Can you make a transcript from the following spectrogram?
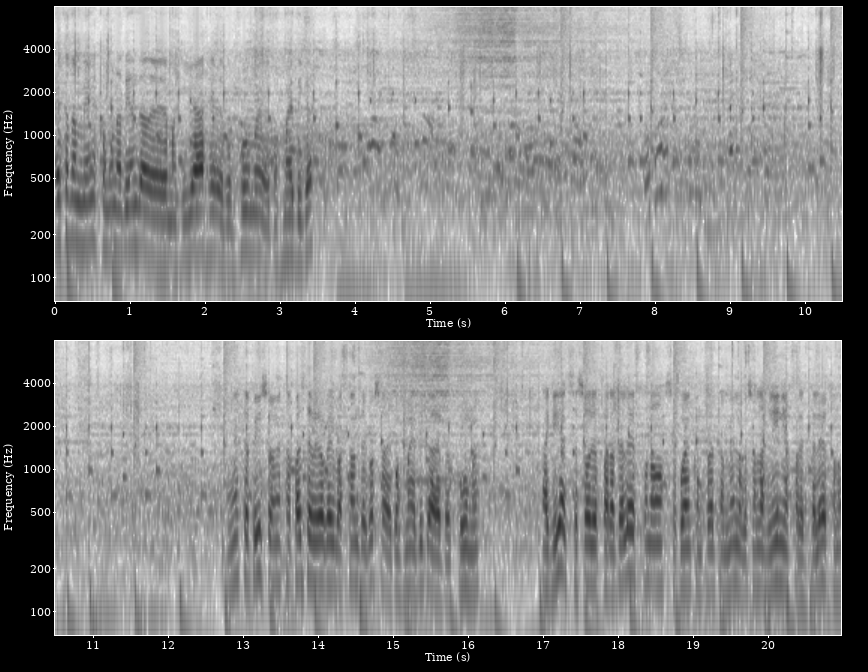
Esta también es como una tienda de maquillaje, de perfume, de cosmética. En este piso, en esta parte veo que hay bastante cosas de cosmética, de perfume. Aquí accesorios para teléfonos, se pueden comprar también lo que son las líneas para el teléfono.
